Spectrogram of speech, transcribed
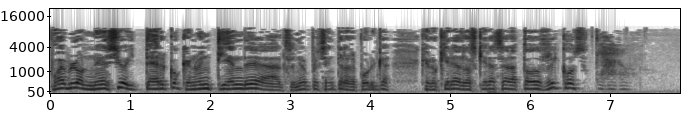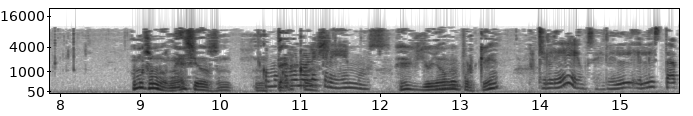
Pueblo necio y terco que no entiende al señor presidente de la República que lo quiere, los quiere hacer a todos ricos. Claro. ¿Cómo son los necios? ¿Cómo, ¿Cómo, no le creemos? Yo ya no veo por qué. Porque lee, o sea, él, él está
